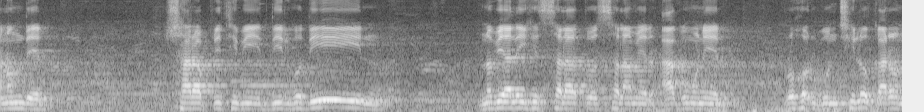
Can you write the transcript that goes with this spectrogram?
আনন্দের সারা পৃথিবী দীর্ঘদিন নবী আলিহিসাল্লামের আগমনের প্রহর গুণ ছিল, কারণ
